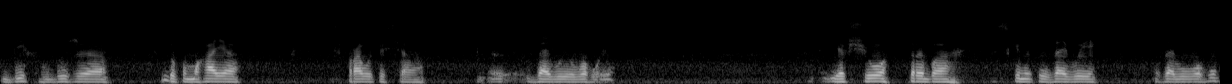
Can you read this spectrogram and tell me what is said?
Біг дуже допомагає справитися е, з зайвою вагою. Якщо треба скинути зайвий, зайву вагу,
